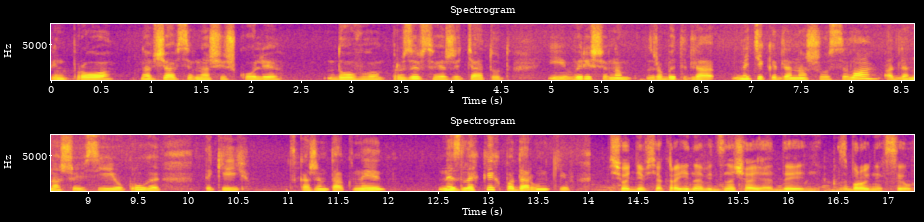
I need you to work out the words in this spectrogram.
Він про навчався в нашій школі довго, прожив своє життя тут і вирішив нам зробити для не тільки для нашого села, а для нашої всієї округи такий, скажімо так, не, не з легких подарунків. Сьогодні вся країна відзначає День Збройних сил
